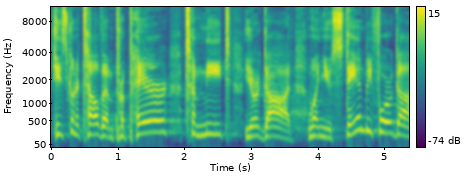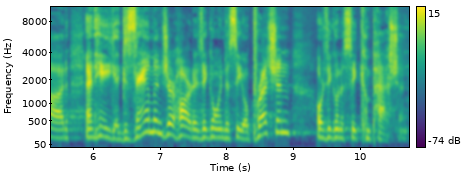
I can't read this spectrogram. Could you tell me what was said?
He's going to tell them, prepare to meet your God. When you stand before God and He examines your heart, is He going to see oppression or is He going to see compassion?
